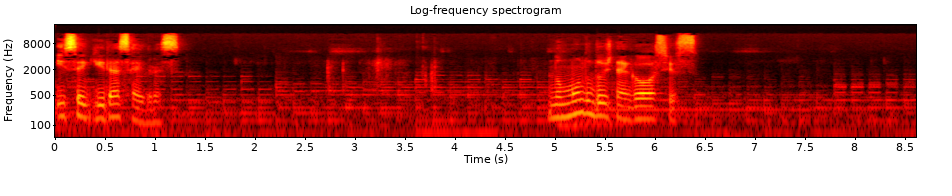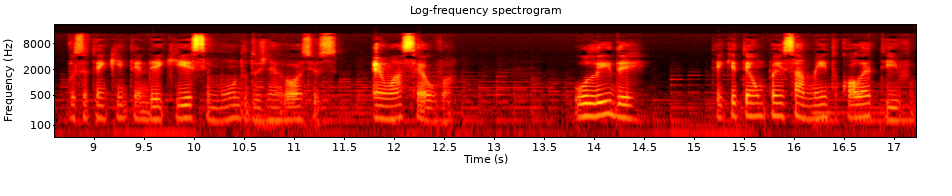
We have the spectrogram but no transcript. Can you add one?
e seguir as regras. No mundo dos negócios, você tem que entender que esse mundo dos negócios é uma selva. O líder tem que ter um pensamento coletivo.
